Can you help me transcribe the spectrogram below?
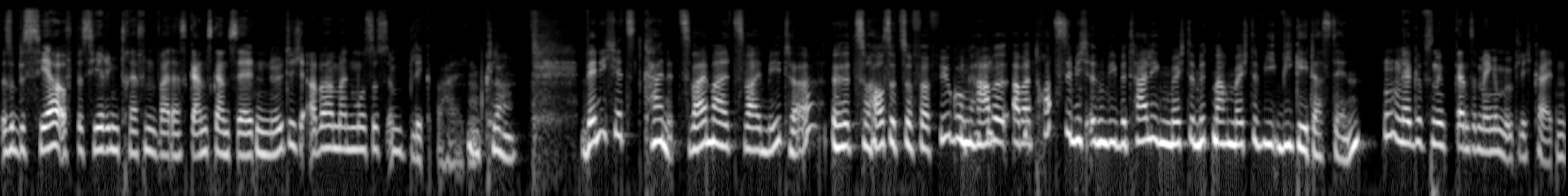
Also bisher auf bisherigen Treffen war das ganz, ganz selten nötig, aber man muss es im Blick behalten. Klar. Wenn ich jetzt keine zweimal zwei Meter äh, zu Hause zur Verfügung habe, aber trotzdem mich irgendwie beteiligen möchte, mitmachen möchte, wie, wie geht das denn? Hm, da gibt's eine ganze Menge Möglichkeiten.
